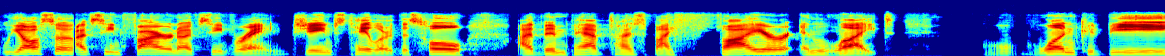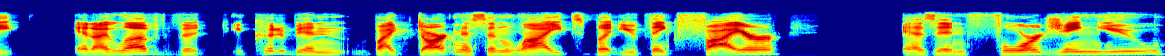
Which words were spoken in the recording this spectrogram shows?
we also, I've seen fire and I've seen rain. James Taylor, this whole, I've been baptized by fire and light one could be and i love that it could have been by darkness and light but you think fire as in forging you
